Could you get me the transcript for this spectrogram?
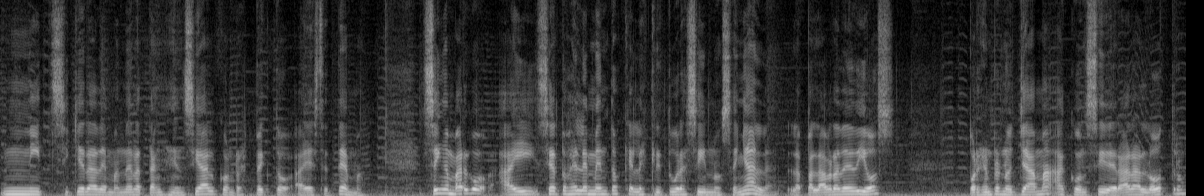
ni siquiera de manera tangencial con respecto a este tema. Sin embargo, hay ciertos elementos que la escritura sí nos señala. La palabra de Dios, por ejemplo, nos llama a considerar al otro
